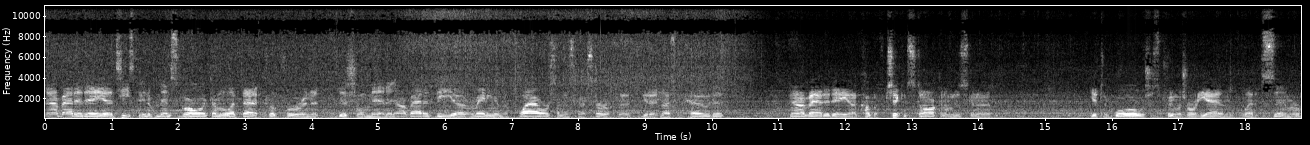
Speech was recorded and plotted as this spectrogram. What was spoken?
Now I've added a, a, teaspoon of minced garlic. I'm gonna let that cook for an additional minute. Now I've added the uh, remaining of the flour, so I'm just gonna stir it to get it nice and coated. Now I've added a, a uh, cup of chicken stock, and I'm just gonna get to boil, which is pretty much already at, and let it simmer.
